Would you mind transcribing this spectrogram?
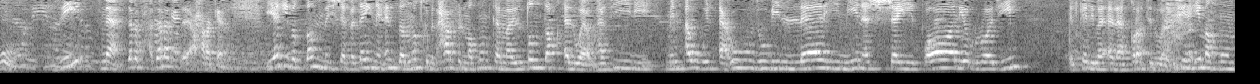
أكتر ذي نعم ثلاث ثلاث حركات. يجب الضم الشفتين عند النطق بالحرف المضموم كما تنطق الواو. هتيلي من أول. أعوذ بالله من الشيطان الرجيم. الكلمة أنا قرأت الوقت فيها إيه مضموم؟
